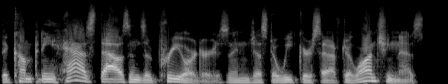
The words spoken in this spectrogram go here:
the company has thousands of pre orders in just a week or so after launching this.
